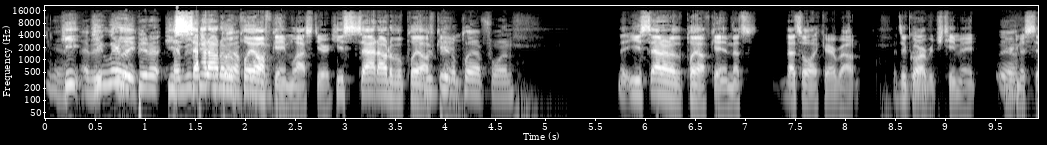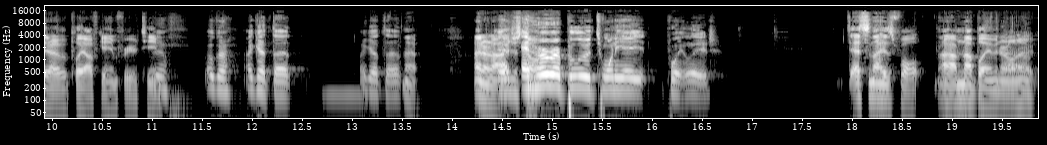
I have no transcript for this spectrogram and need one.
Yeah. He MVP he literally MVP he MVP sat out of a playoff win. game last year. He sat out of a playoff in a game. playoff win. He sat out of the playoff game. That's that's all I care about. It's a garbage teammate. Yeah. You're gonna sit out of a playoff game for your team. Yeah. Okay, I got that. I got that. No, I don't know. and, I just and don't. Herbert blew a 28 point lead. that's not his fault. I'm not blaming it on him.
